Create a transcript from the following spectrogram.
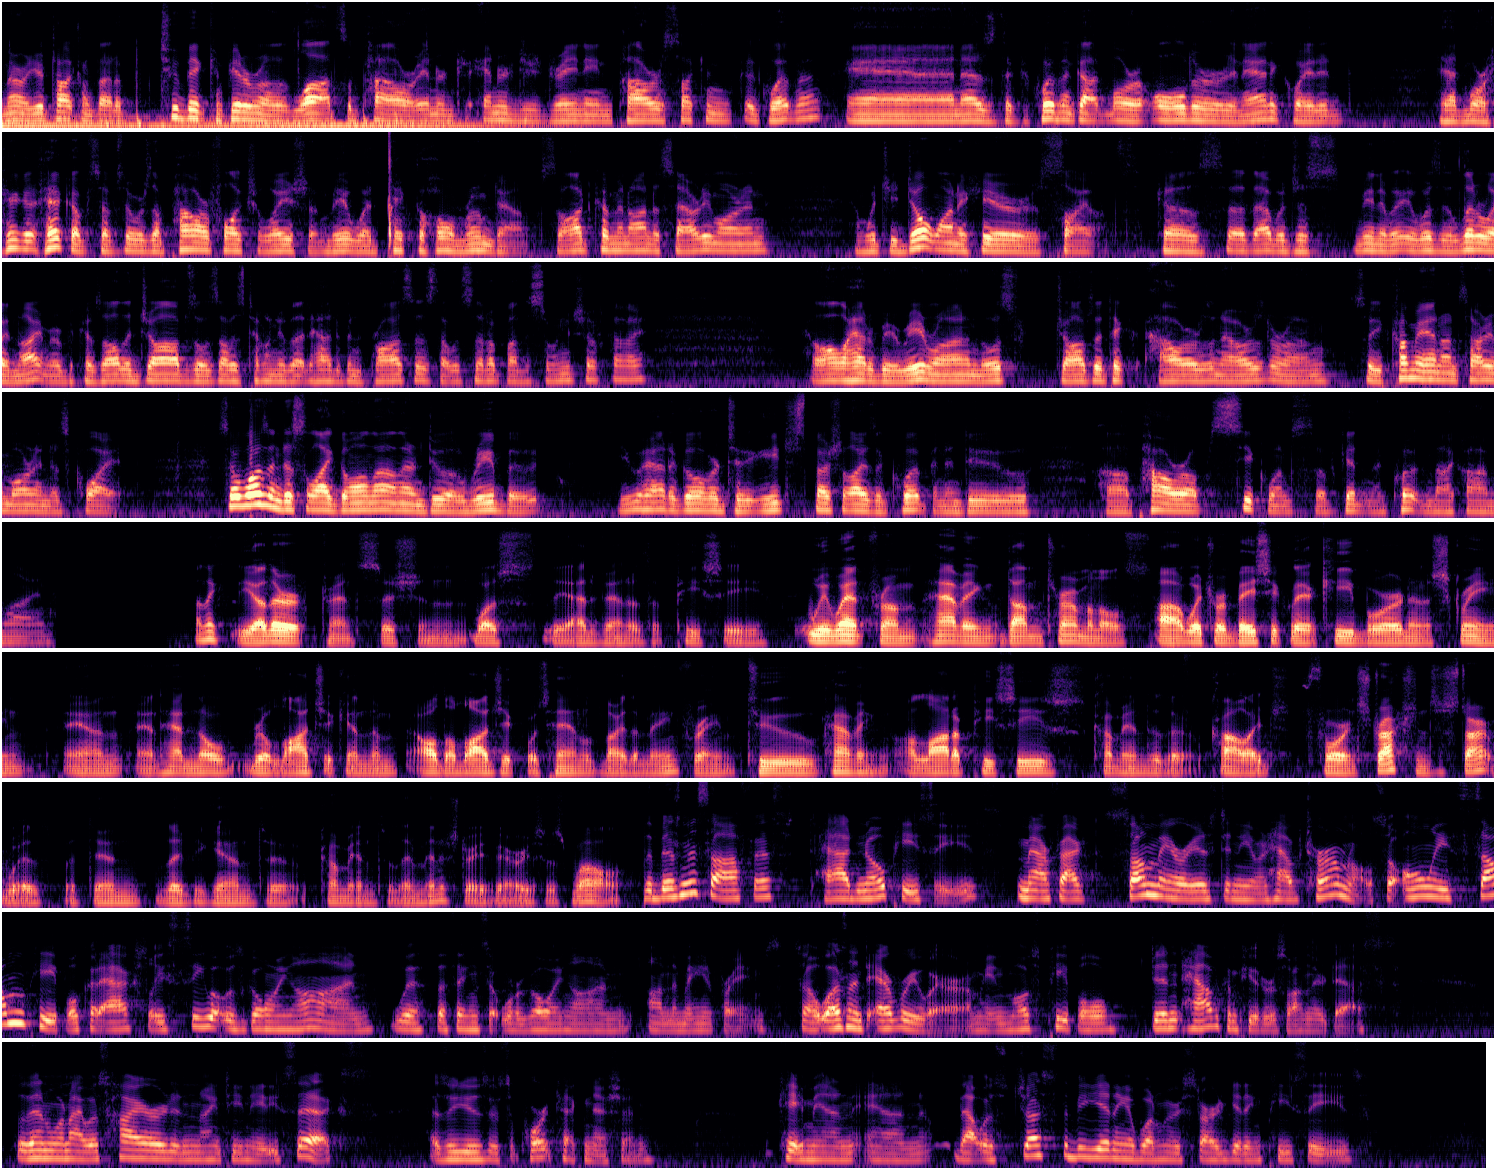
Remember, you're talking about a two big computer room with lots of power, energy, energy draining, power sucking equipment. And as the equipment got more older and antiquated, it had more hic- hiccups. If there was a power fluctuation, it would take the whole room down. So I'd come in on a Saturday morning, and what you don't want to hear is silence, because uh, that would just mean it, it was a literally a nightmare. Because all the jobs, those I was telling you about, had to been processed that was set up by the swing shift guy all had to be rerun, and those jobs would take hours and hours to run. So you come in on Saturday morning, and it's quiet. So it wasn't just like going down there and do a reboot. You had to go over to each specialized equipment and do a power up sequence of getting the equipment back online. I think the other transition was the advent of the PC. We went from having dumb terminals, uh, which were basically a keyboard and a screen, and, and had no real logic in them. All the logic was handled by the mainframe to having a lot of PCs come into the college for instruction to start with, but then they began to come into the administrative areas as well. The business office had no PCs. Matter of fact, some areas didn't even have terminals, so only some people could actually see what was going on with the things that were going on on the mainframes. So it wasn't everywhere. I mean, most people didn't have computers on their desks. So then when I was hired in 1986 as a user support technician, came in and that was just the beginning of when we started getting PCs.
